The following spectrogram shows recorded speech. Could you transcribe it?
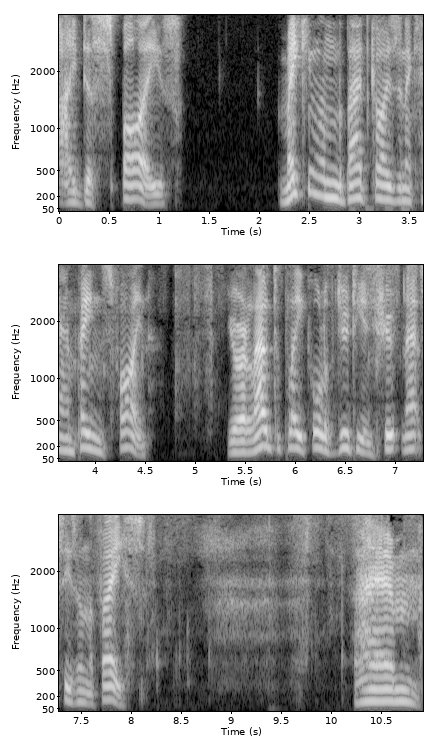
I despise making them the bad guys in a campaign's fine. You're allowed to play Call of Duty and shoot Nazis in the face. Um,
